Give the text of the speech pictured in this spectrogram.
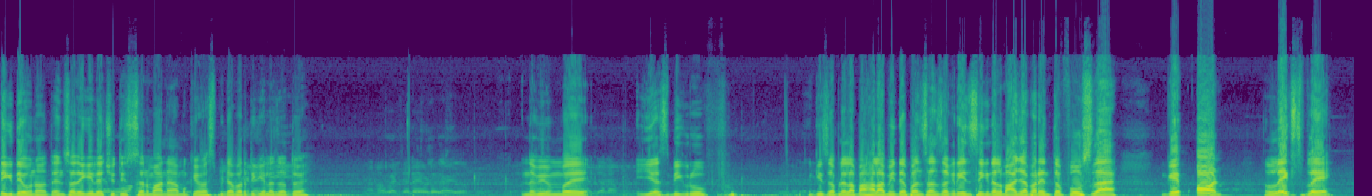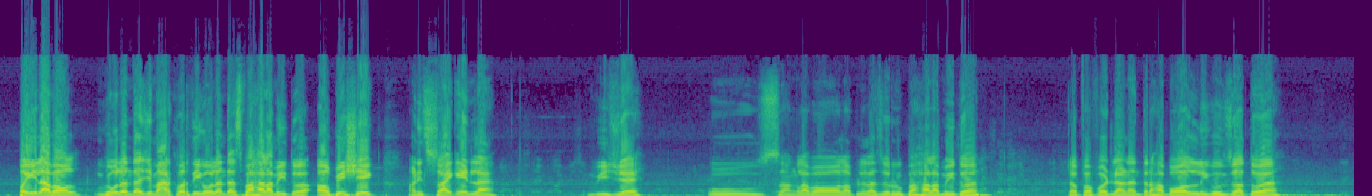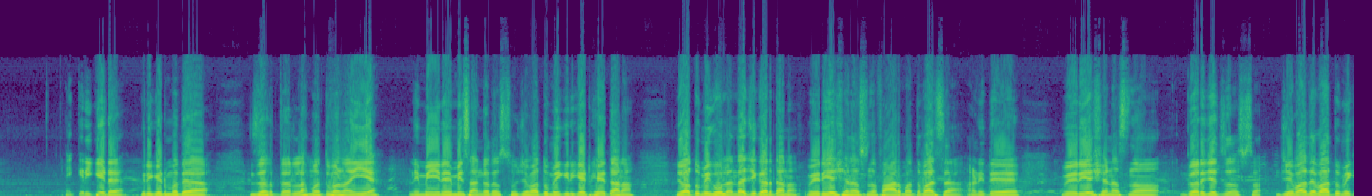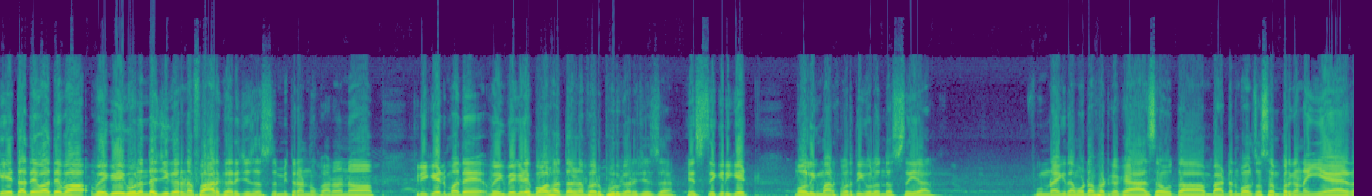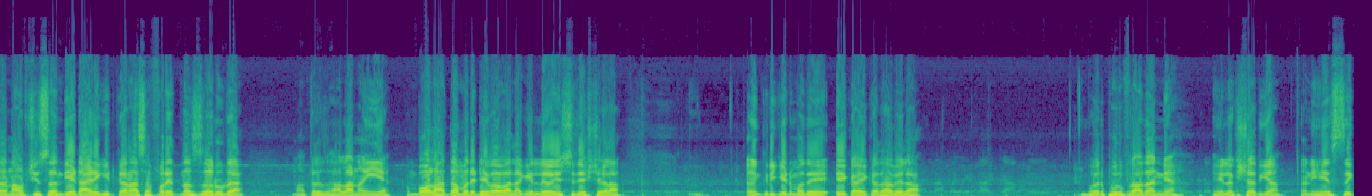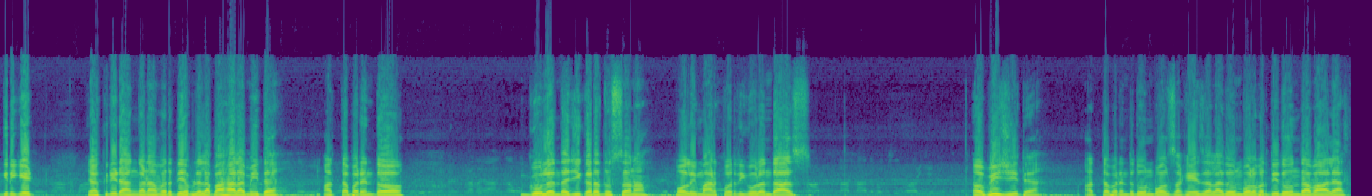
प्रतीक देऊन त्यांचा देखील अच्युती सन्मान मुख्य व्यासपीठावरती केला जातोय. नवी मुंबई एस बी ग्रुप नक्कीच आपल्याला पाहायला मिळते पंचांचा ग्रीन सिग्नल माझ्यापर्यंत पोहोचलाय. गेप ऑन लेग्स प्ले पहिला बॉल गोलंदाजी मार्कवरती गोलंदाज पाहायला मिळतोय. अभिषेक आणि स्ट्राईक एंडला विजय. ऊ चांगला बॉल आपल्याला जरूर पाहायला मिळतोय. टप्पा पडल्यानंतर हा बॉल निघून जातोय. हे क्रिकेट आहे. क्रिकेटमध्ये जर महत्त्व महत्त्व नाही आहे आणि मी नेहमी सांगत असतो जेव्हा तुम्ही क्रिकेट खेळताना जेव्हा तुम्ही गोलंदाजी करताना व्हेरिएशन असणं फार महत्त्वाचं आहे आणि ते व्हेरिएशन असणं गरजेचं असतं. जेव्हा तेव्हा तुम्ही खेळता तेव्हा तेव्हा वेगळी गोलंदाजी करणं फार गरजेचं असतं मित्रांनो. कारण क्रिकेटमध्ये वेगवेगळे बॉल हाताळणं भरपूर गरजेचं आहे. हेच ते क्रिकेट बॉलिंग मार्कवरती गोलंदाज तयार पुन्हा एकदा मोठा फटका असा होता. बॅटन बॉलचा संपर्क नाही आहे रनआउटची संधी आहे. डायरेक्ट हिट करण्याचा प्रयत्न जरूर आहे. मात्र झाला नाही आहे बॉल हातामध्ये ठेवावा लागेल यश देशकाला क्रिकेटमध्ये एका एका धावेला भरपूर प्राधान्य हे लक्षात घ्या. आणि हेच क्रिकेट या क्रीडांगणावरती आपल्याला पाहायला मिळतं आत्तापर्यंत गोलंदाजी करत असताना बॉलिंग मार्कवरती गोलंदाज अभिजित आहे. आत्तापर्यंत दोन बॉलचा खेळ झाला. दोन बॉलवरती दोन धावा आल्यात.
